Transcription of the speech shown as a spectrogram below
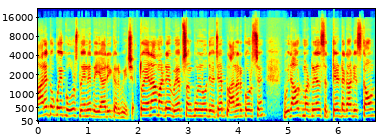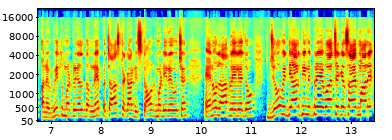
મારે તો કોઈ કોર્સ લઈને તૈયારી કરવી છે. તો એના માટે વેબ સંકુલનો જે છે પ્લાનર કોર્સ છે. વિધાઉટ મટીરિયલ સિત્તેર ટકા ડિસ્કાઉન્ટ અને વિથ મટીરિયલ તમને પચાસ ટકા ડિસ્કાઉન્ટ મળી રહ્યું છે. એનો લાભ લઈ લેજો. જો વિદ્યાર્થી મિત્ર એવા છે કે સાહેબ મારે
